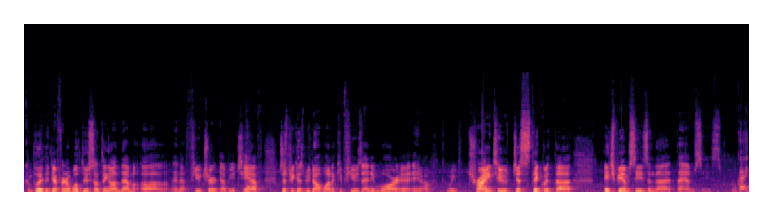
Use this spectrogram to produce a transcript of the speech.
completely different. And we'll do something on them uh, in a future WTF, yeah. just because we don't want to confuse anymore. Uh, you know, we're trying to just stick with the HPMCs and the the MCs. Okay.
